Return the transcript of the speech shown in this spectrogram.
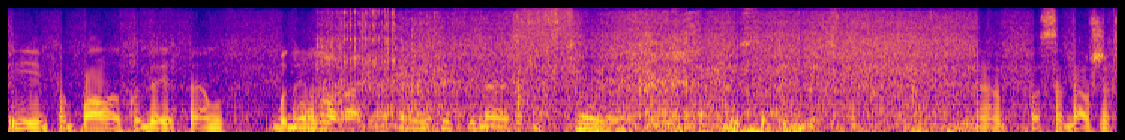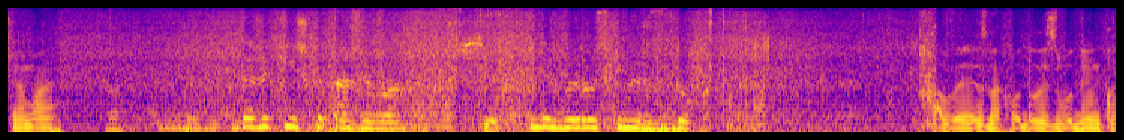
І попало куди? Прямо в будинок. Посадавших немає. Навіть кішка та жива. Лишь би русський мир здох. А ви знаходились в будинку?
